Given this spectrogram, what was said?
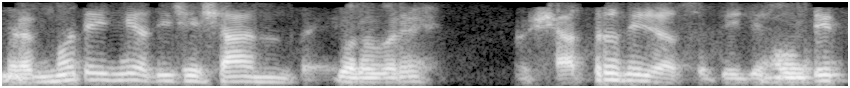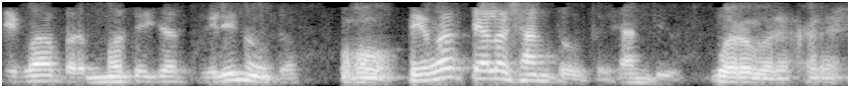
ब्रह्मतेज हे अतिशय शांत आहे बरोबर आहे शास्त्रतेज असतं तेज हो. ते तेव्हा ब्रह्मतेजात विलीन होतं हो तेव्हाच त्याला शांत होतं शांती होती बरोबर आहे खरं आहे.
